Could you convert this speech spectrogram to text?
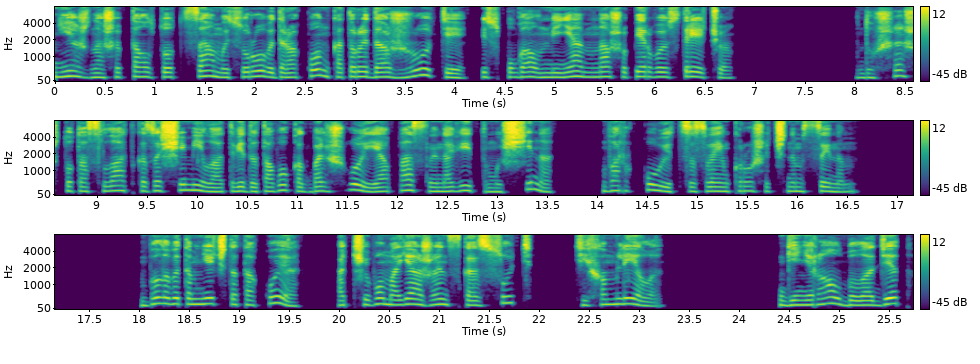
Нежно шептал тот самый суровый дракон, который до жути испугал меня в нашу первую встречу. В душе что-то сладко защемило от вида того, как большой и опасный на вид мужчина воркует со своим крошечным сыном. Было в этом нечто такое, от чего моя женская суть тихо млела. Генерал был одет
